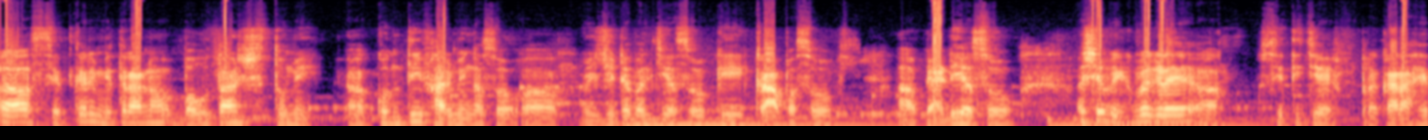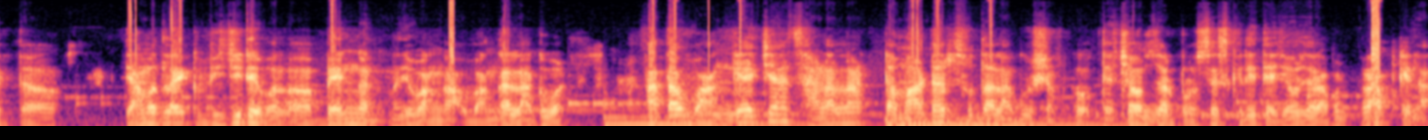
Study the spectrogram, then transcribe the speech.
शेतकरी मित्रांनो बहुतांश तुम्ही कोणती फार्मिंग असो व्हेजिटेबलची असो की क्राप असो पॅडी असो असे वेगवेगळे शेतीचे प्रकार आहेत. त्यामधला एक व्हेजिटेबल बेंगन म्हणजे वांगा वांगा लागवड. आता वांग्याच्या झाडाला टमाटर सुद्धा लागू शकतो. त्याच्यावर जर प्रोसेस केली त्याच्यावर जर आपण क्राप केला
